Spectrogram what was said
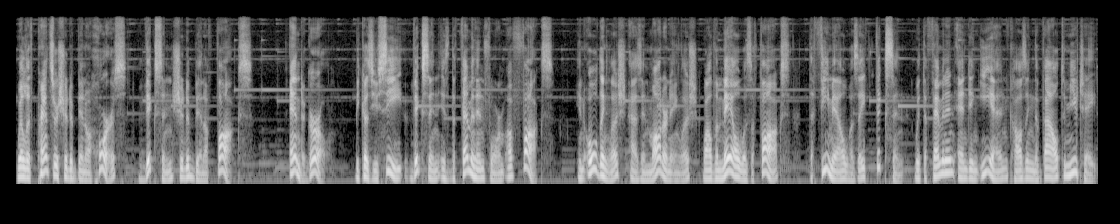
Well if Prancer should have been a horse, Vixen should have been a fox. And a girl. Because you see, Vixen is the feminine form of fox. In Old English, as in modern English, while the male was a fox, the female was a vixen, with the feminine ending en causing the vowel to mutate,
